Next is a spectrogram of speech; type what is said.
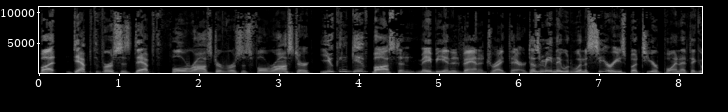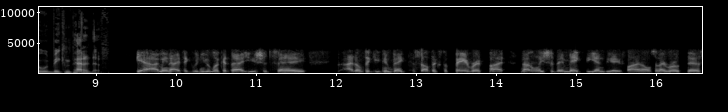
but depth versus depth, full roster versus full roster, you can give Boston maybe an advantage right there. Doesn't mean they would win a series, but to your point, I think it would be competitive. Yeah, I mean, I think when you look at that, you should say, I don't think you can make the Celtics the favorite, but not only should they make the NBA Finals, and I wrote this,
